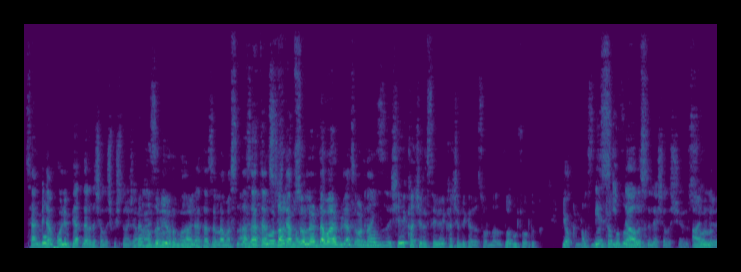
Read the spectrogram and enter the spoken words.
Sen bir O- de olimpiyatlara da çalışmıştın hocam. Ben galiba. hazırlıyorum, Olimpiyat aynen. hazırlamasında Aynen, zaten oradan kitap sorularında var biraz. Oradan Biraz şeyi kaçırdık seviye kaçırdık herhalde soruları. Zor mu sorduk? yok. Aslında Biz iddialısıyla çalışıyoruz. Aynen öyle.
